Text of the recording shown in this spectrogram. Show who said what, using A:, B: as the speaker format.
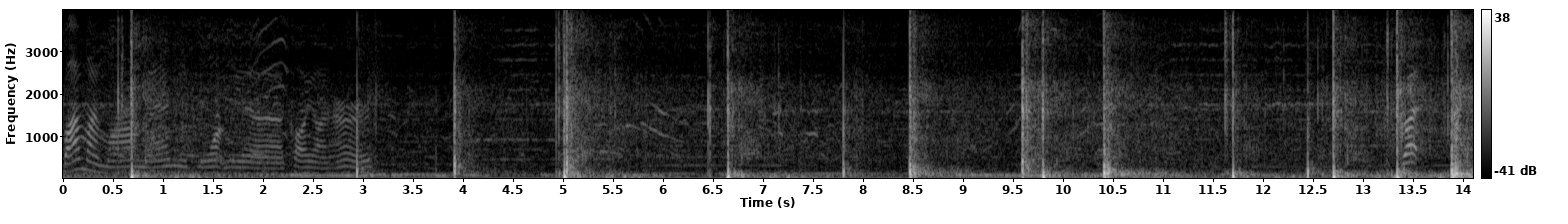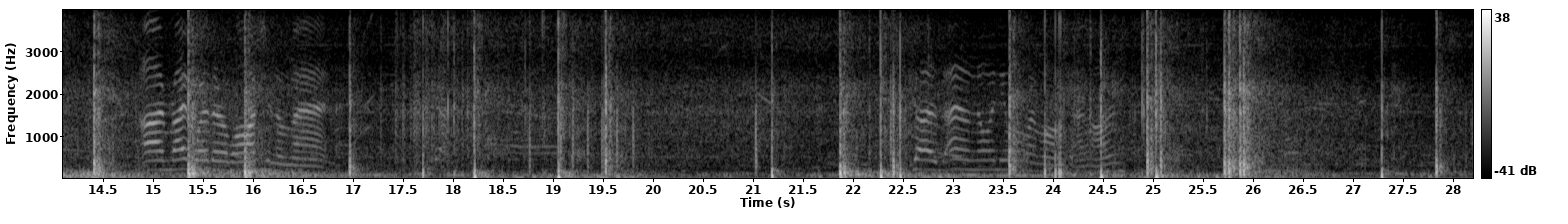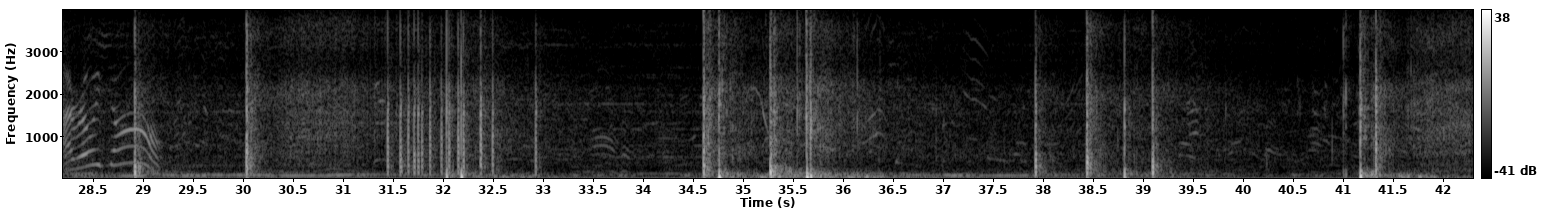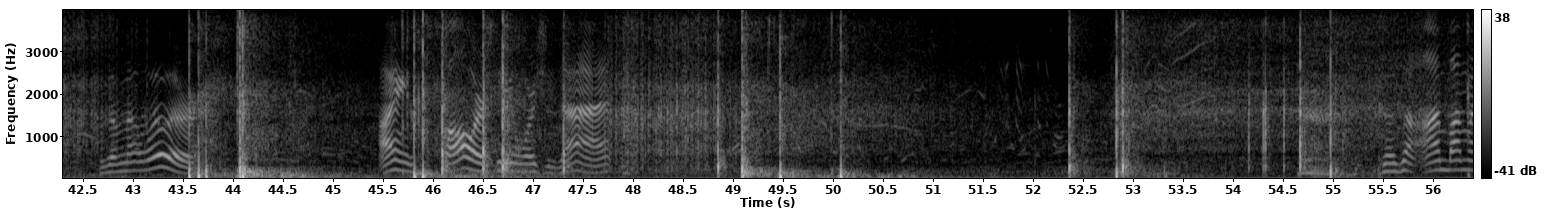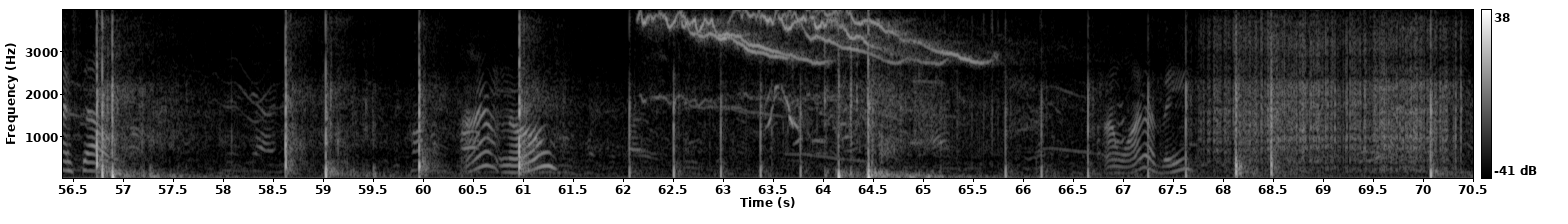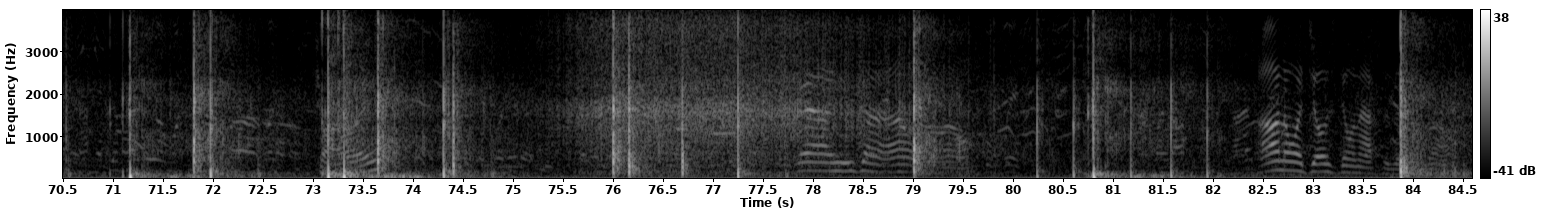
A: find my mom, man, if you want me to uh, call you on hers. Right. I'm right where they're launching them at. Because I have no idea where my mom's at, hon. I really don't. Cause I'm not with her. I can call her, see where she's at. Cause I- I'm by myself. I don't know. I wanna be. Charlie. Yeah, he's gonna. I don't know. I don't know what Joe's doing after this. So.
